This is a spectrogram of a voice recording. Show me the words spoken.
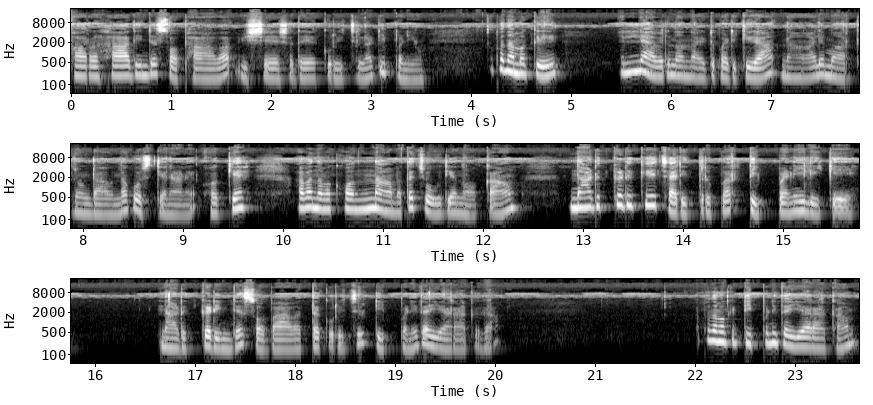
ഫർഹാദിന്റെ സ്വഭാവ വിശേഷതയെക്കുറിച്ചുള്ള ടിപ്പണിയും. അപ്പോൾ നമുക്ക് എല്ലാവരും നന്നായിട്ട് പഠിക്കുക. നാല് മാർക്കിനുണ്ടാവുന്ന ക്വസ്റ്റ്യനാണ് ഓക്കെ അപ്പോൾ നമുക്ക് ഒന്നാമത്തെ ചോദ്യം നോക്കാം. നടുക്കടുക്ക് ചരിത്രപ്പർ ടിപ്പണിയിലേക്ക് നടുക്കടിന്റെ സ്വഭാവത്തെക്കുറിച്ച് ടിപ്പണി തയ്യാറാക്കുക. അപ്പോൾ നമുക്ക് ടിപ്പണി തയ്യാറാക്കാം.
